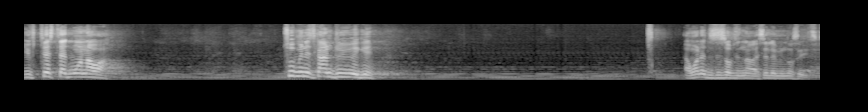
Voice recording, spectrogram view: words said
You've tested one hour. Two minutes can't do you again. I wanted to say something now. I said, let me not say it.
